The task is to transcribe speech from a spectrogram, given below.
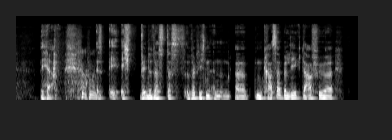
Ja, es, ich finde, dass das wirklich ein, ein, äh, ein krasser Beleg dafür,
